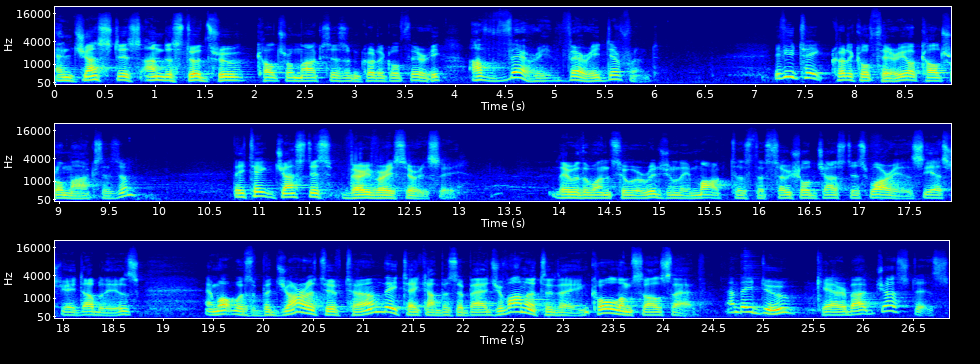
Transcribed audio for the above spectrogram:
and justice understood through cultural Marxism, critical theory, are very, very different. If you take critical theory or cultural Marxism, they take justice very, very seriously. They were the ones who were originally mocked as the social justice warriors, the SJWs. And what was a pejorative term, they take up as a badge of honor today and call themselves that. And they do care about justice.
